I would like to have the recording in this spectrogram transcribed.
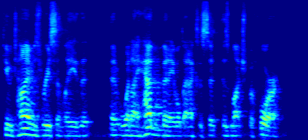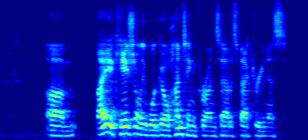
few times recently. That, that, when I hadn't been able to access it as much before. Um, I occasionally will go hunting for unsatisfactoriness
